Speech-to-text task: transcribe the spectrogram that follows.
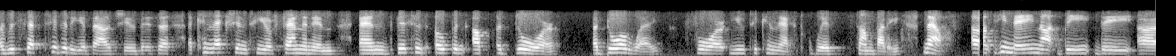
a receptivity about you. There's a, a connection to your feminine, and this has opened up a door, a doorway for you to connect with somebody. Now, um, he may not be the uh,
